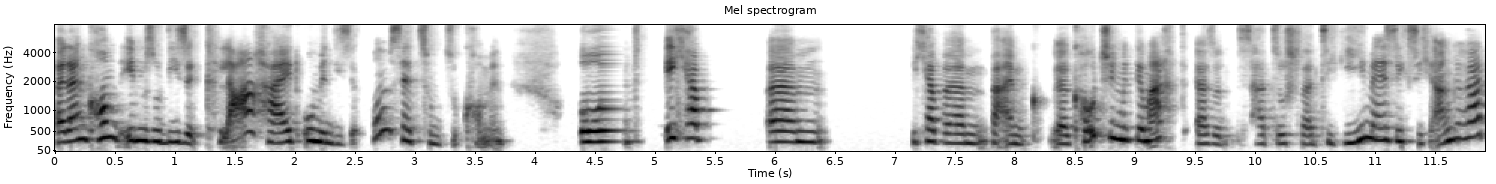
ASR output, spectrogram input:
weil dann kommt eben so diese Klarheit, um in diese Umsetzung zu kommen. Und ich habe ähm, ich habe ähm, bei einem äh, Coaching mitgemacht, also es hat so strategiemäßig sich angehört,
